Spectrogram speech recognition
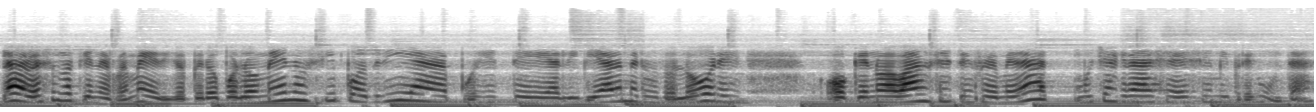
Claro, eso no tiene remedio, pero por lo menos sí podría pues este, aliviarme los dolores o que no avance esta enfermedad. Muchas gracias, esa es mi pregunta.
